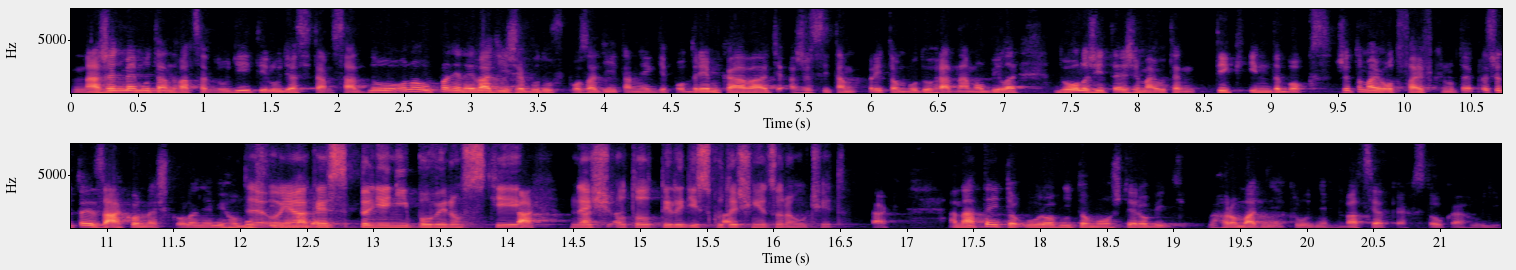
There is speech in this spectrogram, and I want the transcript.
nažeňme mu tam 20 ľudí, tí ľudia si tam sadnú, ono úplne nevadí, že budú v pozadí tam niekde podriemkávať a že si tam pritom budú hrať na mobile. Dôležité je, že majú ten tick in the box, že to majú odfajfknuté, pretože to je zákonné školenie, my ho musíme... Je o nejaké mať... splnení povinnosti, tak, než tak, o to ty lidi skutečne něco naučiť. Tak. A na tejto úrovni to môžete robiť hromadne, kľudne v 20 stovkách ľudí.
